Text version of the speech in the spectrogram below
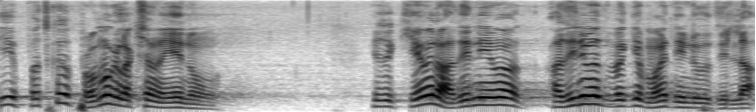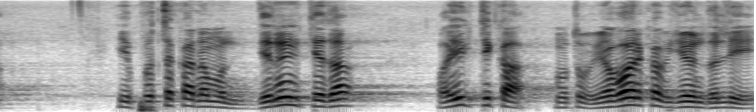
ಈ ಪುಸ್ತಕದ ಪ್ರಮುಖ ಲಕ್ಷಣ ಏನು? ಇದು ಕೇವಲ ಅಧಿನಿಯಮ ಅಧಿನಿಯಮದ ಬಗ್ಗೆ ಮಾಹಿತಿ ನೀಡುವುದಿಲ್ಲ. ಈ ಪುಸ್ತಕ ನಮ್ಮ ದಿನನಿತ್ಯದ ವೈಯಕ್ತಿಕ ಮತ್ತು ವ್ಯಾವಹಾರಿಕ ಜೀವನದಲ್ಲಿ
